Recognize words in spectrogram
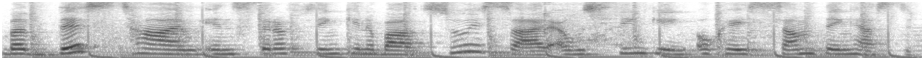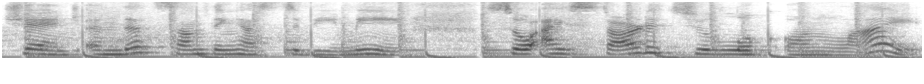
But this time, instead of thinking about suicide, I was thinking, okay, something has to change, and that something has to be me. So I started to look online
